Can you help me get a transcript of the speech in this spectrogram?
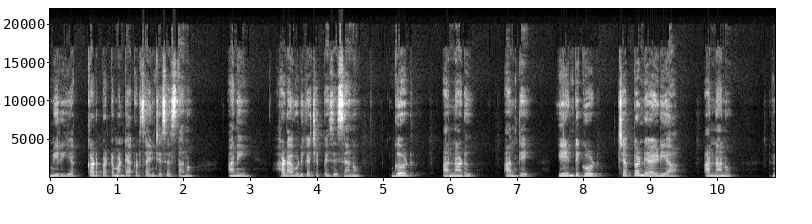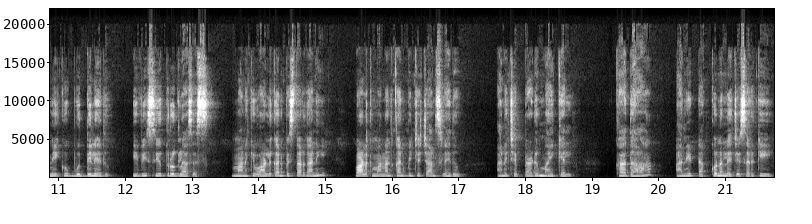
మీరు ఎక్కడ పెట్టమంటే అక్కడ సైన్ చేసేస్తాను అని హడావుడిగా చెప్పేసేశాను. గుడ్ అన్నాడు. అంతే. ఏంటి గుడ్? చెప్పండి ఐడియా అన్నాను. నీకు బుద్ధి లేదు. ఇవి సీత్రూ గ్లాసెస్. మనకి వాళ్ళు కనిపిస్తారు కానీ వాళ్ళకి మనం కనిపించే ఛాన్స్ లేదు అని చెప్పాడు మైకేల్. కదా? అని టక్కున లేచేసరికి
